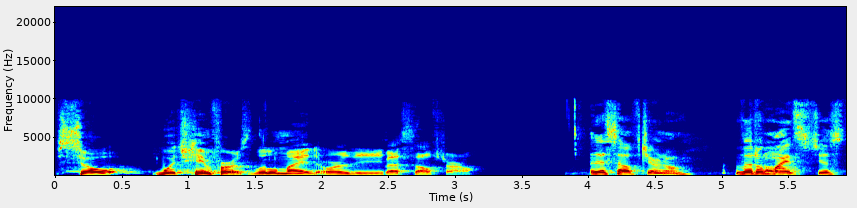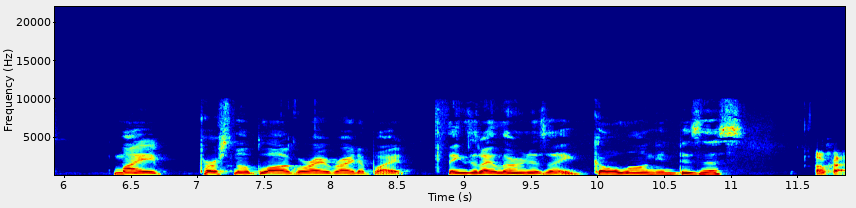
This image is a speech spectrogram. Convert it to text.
So, which came first, Little Might or the Best Self Journal? The self journal. Little Self-journal. Might's just my personal blog where I write about things that I learn as I go along in business. Okay.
